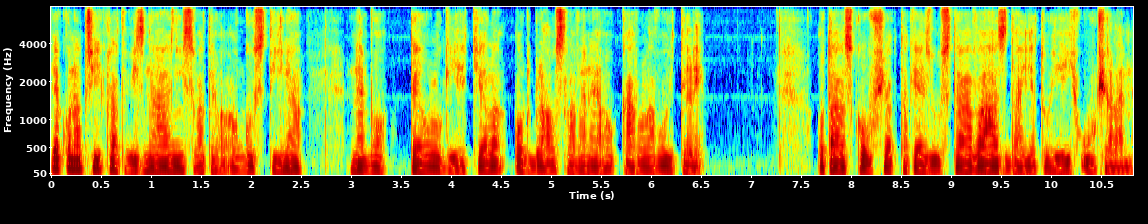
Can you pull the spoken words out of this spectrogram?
jako například vyznání svatého Augustína nebo teologie těla od blahoslaveného Karola Vojtily. Otázkou však také zůstává, zda je to jejich účelem.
